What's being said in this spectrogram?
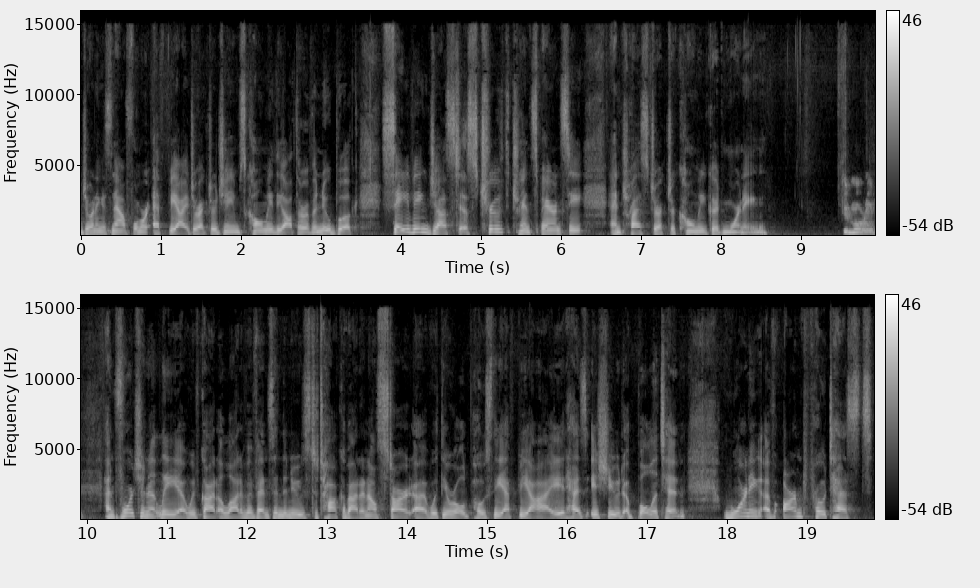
Joining us now, former FBI Director James Comey, the author of a new book, Saving Justice Truth, Transparency, and Trust. Director Comey, good morning. Good morning. Unfortunately, uh, we've got a lot of events in the news to talk about, and I'll start uh, with your old post. The FBI it has issued a bulletin warning of armed protests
